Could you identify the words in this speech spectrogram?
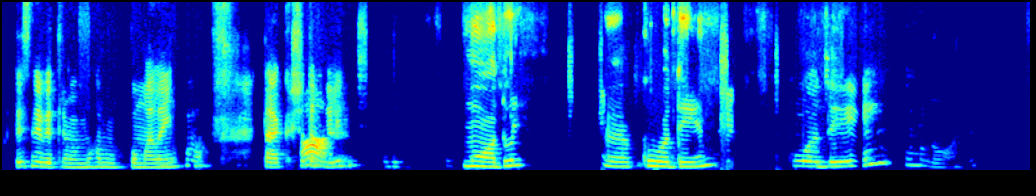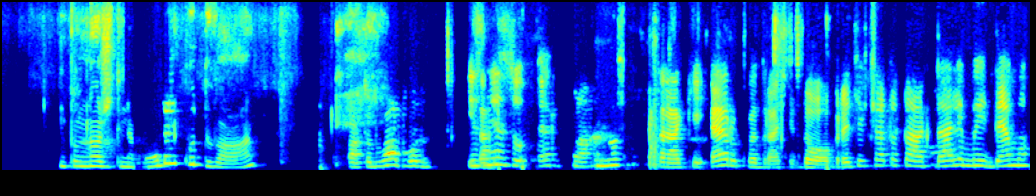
Хтось не витримав мого помаленького. Так, що там далі? Модуль. е, Q1. Один. умножити. Помножити на модуль Q2. А, то два буде. І Да. знизу R. Помножити Так, і r у квадраті. Добре, дівчата. Так, далі ми йдемо.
